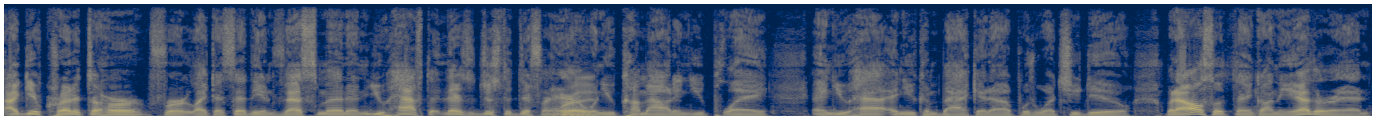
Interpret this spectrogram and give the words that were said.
I give credit to her for like I said the investment, and you have to. There's just a different era Right. when you come out and you play, and you have and you can back it up with what you do. But I also think on the other end,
